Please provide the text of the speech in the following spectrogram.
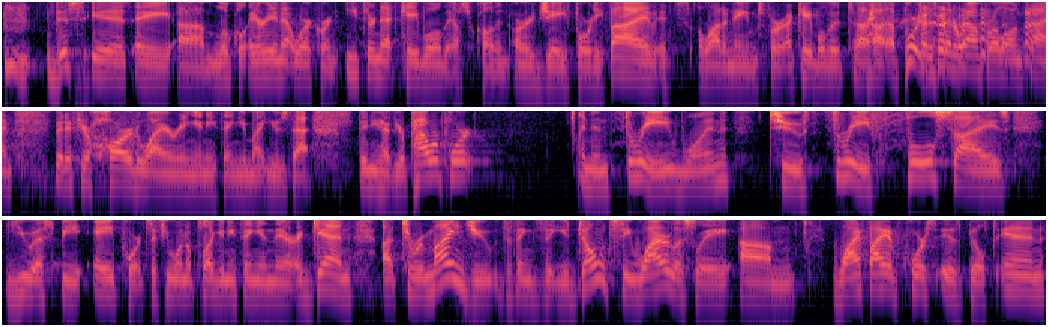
this is a um, local area network or an ethernet cable. They also call it an RJ45. It's a lot of names for a cable that, uh, a port that's been around for a long time. But if you're hardwiring anything, you might use that. Then you have your power port, and then three, one, two, three full-size USB-A ports if you want to plug anything in there. Again, uh, to remind you, the things that you don't see wirelessly, um, Wi-Fi, of course, is built in.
